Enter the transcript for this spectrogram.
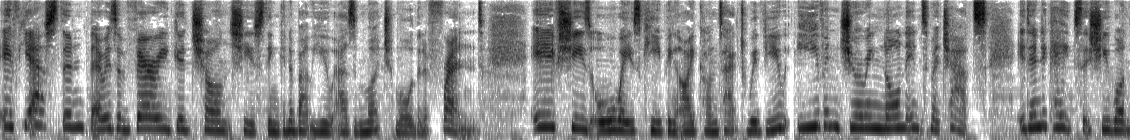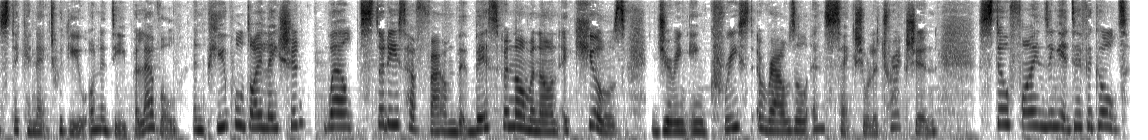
If yes, then there is a very good chance she is thinking about you as much more than a friend. If she's always keeping eye contact with you, even during non intimate chats, it indicates that she wants to connect with you on a deeper level. And pupil dilation? Well, studies have found that this phenomenon occurs during increased arousal and sexual attraction. Still finding it difficult?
